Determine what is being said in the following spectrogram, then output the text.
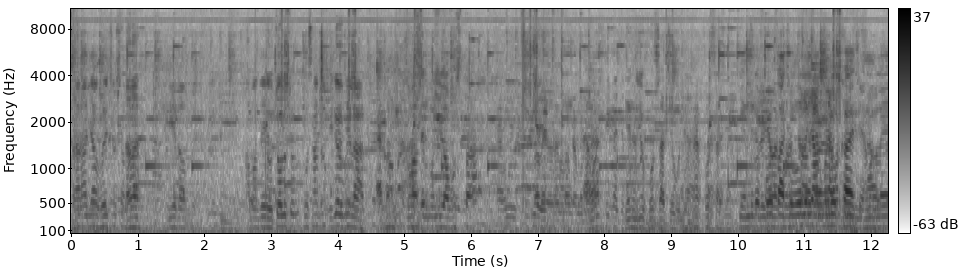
দাদা যা হয়েছে দাদা দিয়ে দাও আমাদের এখন অবস্থা। কেন্দ্রীয় বলে।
